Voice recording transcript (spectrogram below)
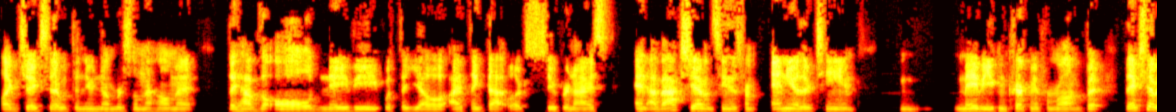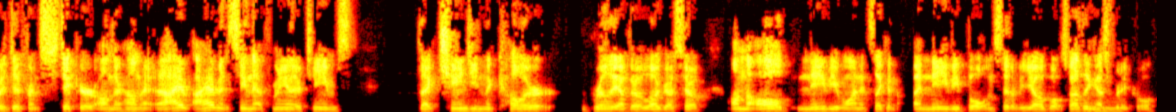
Like Jake said, with the new numbers on the helmet, they have the all navy with the yellow. I think that looks super nice. And I've actually haven't seen this from any other team. Maybe you can correct me if I'm wrong, but they actually have a different sticker on their helmet, and I I haven't seen that from any other teams, like changing the color really of their logo. So on the all navy one, it's like an, a navy bolt instead of a yellow bolt. So I think mm-hmm. that's pretty cool.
